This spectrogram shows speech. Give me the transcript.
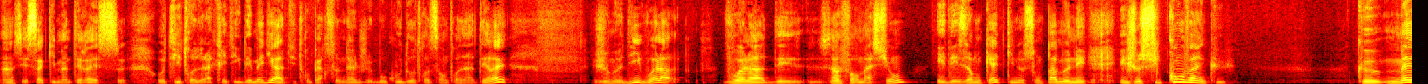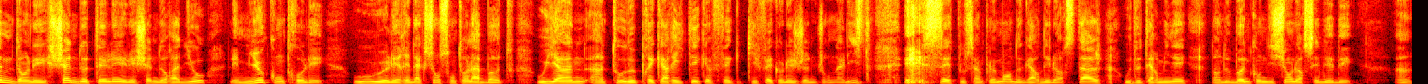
hein, c'est ça qui m'intéresse au titre de la critique des médias, à titre personnel, j'ai beaucoup d'autres centres d'intérêt, je me dis, voilà, voilà des informations et des enquêtes qui ne sont pas menées. Et je suis convaincu que même dans les chaînes de télé et les chaînes de radio les mieux contrôlées, où les rédactions sont à la botte, où il y a un, taux de précarité qui fait, qui fait que les jeunes journalistes essaient tout simplement de garder leur stage ou de terminer dans de bonnes conditions leur CDD. Hein,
